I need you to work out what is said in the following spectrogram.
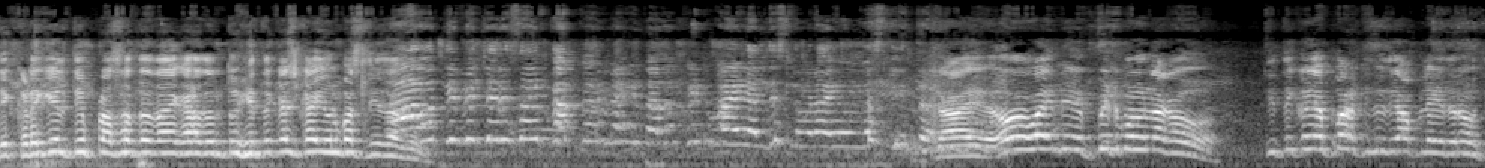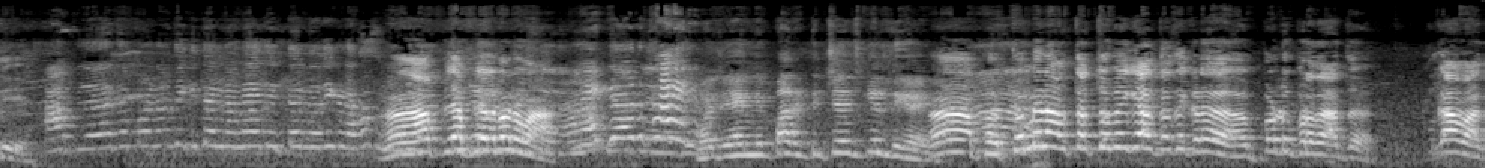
तिकडे गेल ते प्रसाद आहे घरात आणि तू इथं कशी काय येऊन बसली जात अहो, ती बिचारी स्वयंपाक करून नाही त्याला पीठ वाढायला दिसलं मला येऊन बसली इथं. काय? ओ वहिनी पीठ म्हणू नका हो. ती तिकडे पार्टी होती आपल्या इथं नव्हती आपल्याला जे बनवते की त्यांना नाही देत, त्यांना तिकडे बसवून हा, आपल्या आपल्याला बनवा. नाही घेऊन खाईल. म्हणजे यांनी पार्टी चेंज केली काय? हा पण तुम्ही नव्हता तुम्ही गेलता तिकडं पडू प्रदात गावात.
